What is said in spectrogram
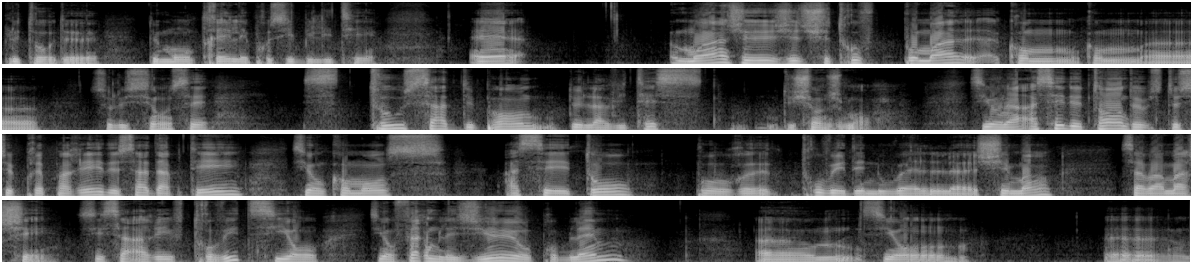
plutôt de, montrer les possibilités. Et moi, je, trouve, pour moi, comme, comme euh, solution, c'est tout ça dépend de la vitesse du changement. Si on a assez de temps de, se préparer, de s'adapter, si on commence assez tôt pour euh, trouver des nouvelles euh, schémas, ça va marcher. Si ça arrive trop vite, si on, si on ferme les yeux au problème, euh, si, on, euh,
